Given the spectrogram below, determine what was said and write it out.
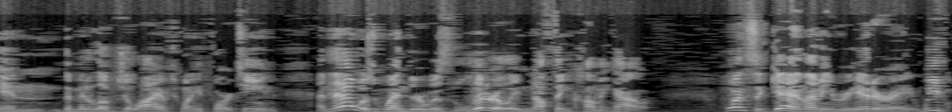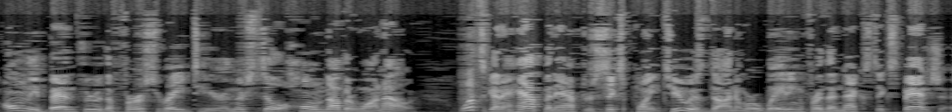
in the middle of July of 2014. And that was when there was literally nothing coming out. Once again, let me reiterate, we've only been through the first raid tier, and there's still a whole nother one out. What's going to happen after 6.2 is done and we're waiting for the next expansion?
